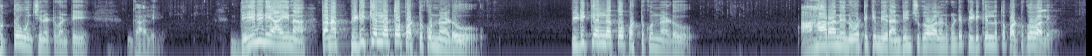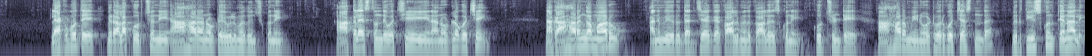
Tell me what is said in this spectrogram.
చుట్టూ ఉంచినటువంటి గాలి. దీనిని ఆయన తన పిడికెళ్ళతో పట్టుకున్నాడు. పిడికెళ్ళతో పట్టుకున్నాడు. ఆహారాన్ని నోటికి మీరు అందించుకోవాలనుకుంటే పిడికెళ్ళతో పట్టుకోవాలి. లేకపోతే మీరు అలా కూర్చొని ఆహారాన్ని ఒక టేబుల్ మీద ఉంచుకొని ఆకలేస్తుంది వచ్చి నా నోట్లోకి వచ్చాయి. నాకు ఆహారంగా మారు అని మీరు దర్జాగా కాలు మీద కాలు వేసుకుని కూర్చుంటే ఆహారం మీ నోటి వరకు వచ్చేస్తుందా? మీరు తీసుకుని తినాలి.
